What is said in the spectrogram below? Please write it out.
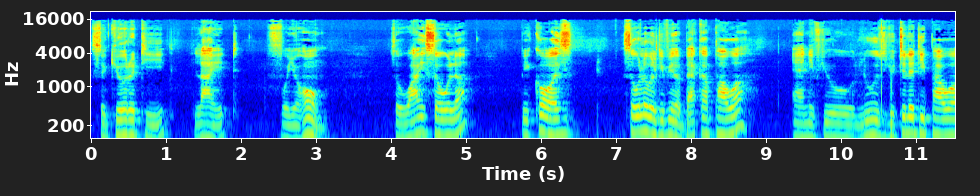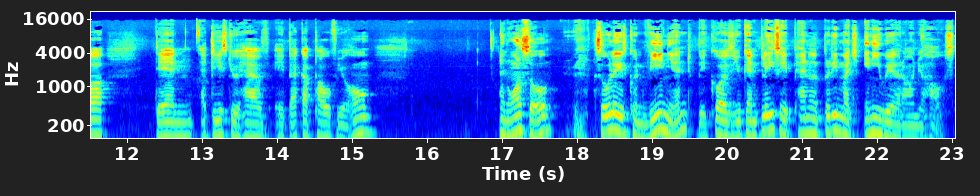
security light for your home. So why solar? Because solar will give you the backup power and if you lose utility power then at least you have a backup power for your home and also solar is convenient because you can place a panel pretty much anywhere around your house.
